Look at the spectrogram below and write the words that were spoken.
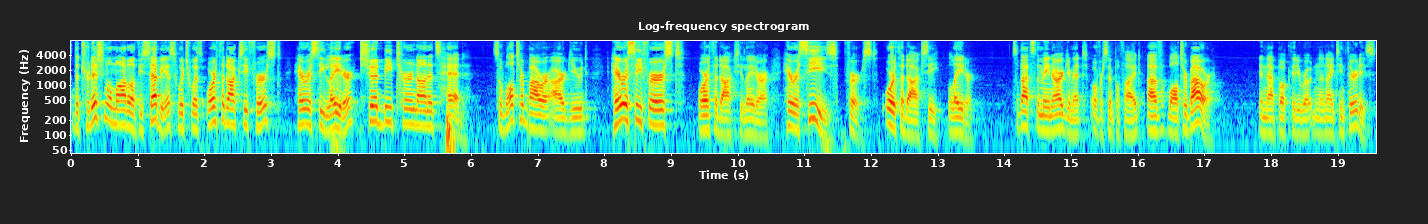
the traditional model of Eusebius, which was orthodoxy first, heresy later, should be turned on its head. So Walter Bauer argued heresy first, orthodoxy later, or heresies first, orthodoxy later. So that's the main argument, oversimplified, of Walter Bauer in that book that he wrote in the 1930s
